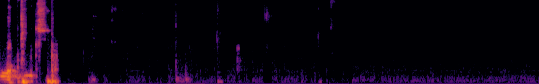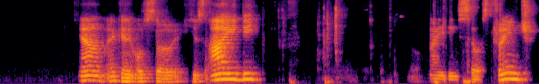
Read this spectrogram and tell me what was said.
range. Yeah, I can also use ID. ID is so strange.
